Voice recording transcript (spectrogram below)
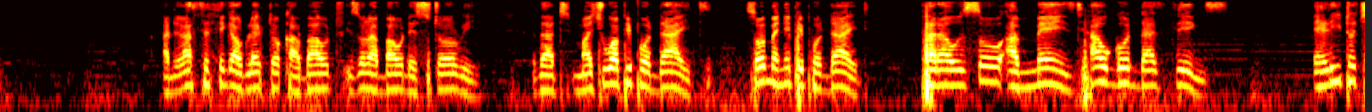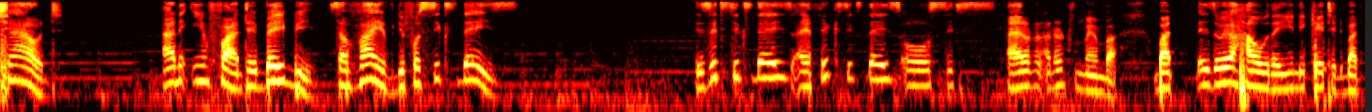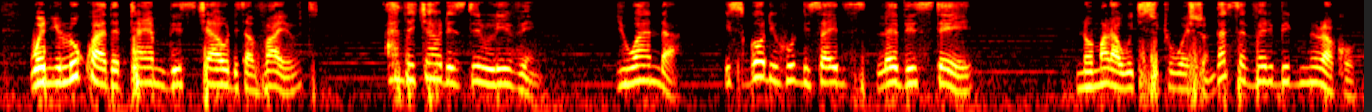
And the last thing I would like to talk about is all about the story that mature people died. So many people died. But I was so amazed how God does things. A little child, an infant, a baby, survived for six days is it six days? I think six days or six. I don't. I don't remember. But way how they indicated. But when you look at the time this child survived, and the child is still living, you wonder, it's God who decides let this stay, no matter which situation. That's a very big miracle,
